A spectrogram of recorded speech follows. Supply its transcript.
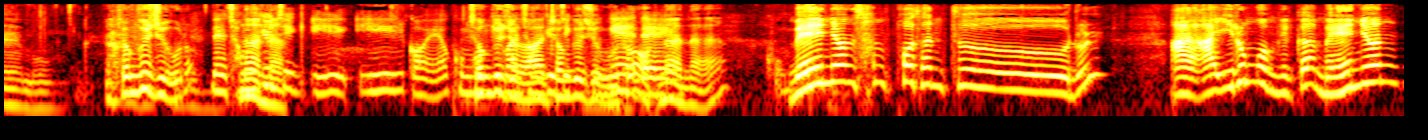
예, 뭐 정규직으로? 네, 정규직일 네, 거예요. 공공기관 정규직, 정규직, 아, 중에. 네. 네네. 매년 3%를 아, 아 이런 겁니까? 매년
